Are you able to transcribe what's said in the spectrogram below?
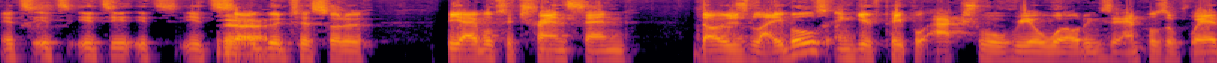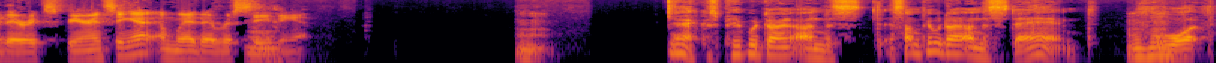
it's it's it's it's it's so good to sort of be able to transcend those labels and give people actual real world examples of where they're experiencing it and where they're receiving mm. it. Mm. Yeah, because people don't understand. Some people don't understand Mhm. what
